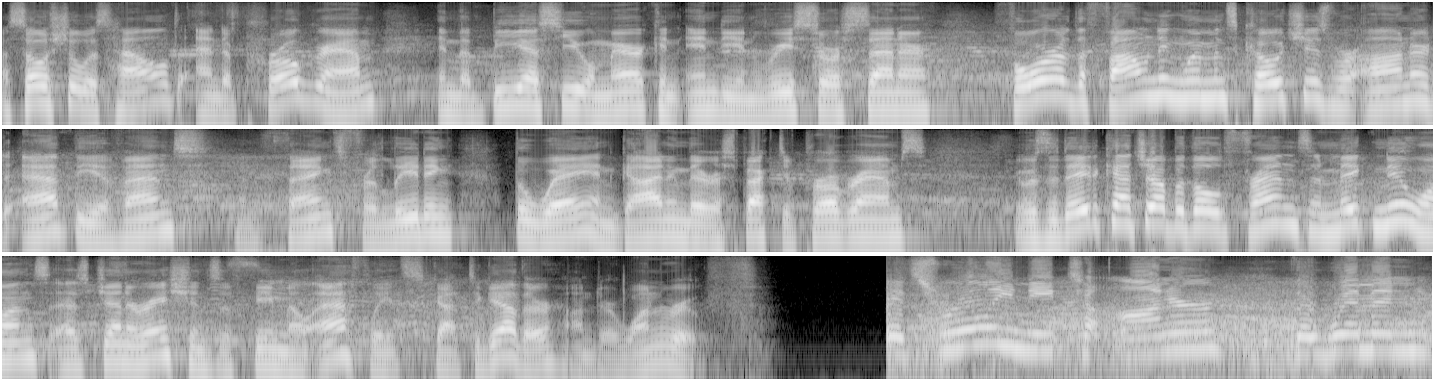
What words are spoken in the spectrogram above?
A social was held and a program in the BSU American Indian Resource Center. Four of the founding women's coaches were honored at the event and thanked for leading the way and guiding their respective programs. It was a day to catch up with old friends and make new ones as generations of female athletes got together under one roof. It's really neat to honor the women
